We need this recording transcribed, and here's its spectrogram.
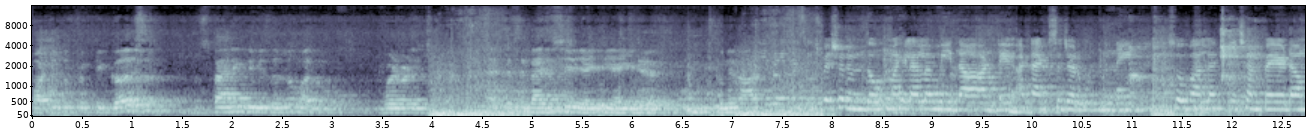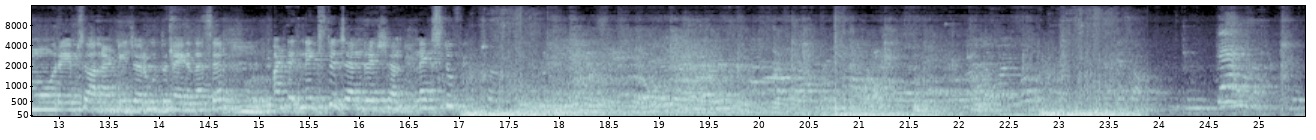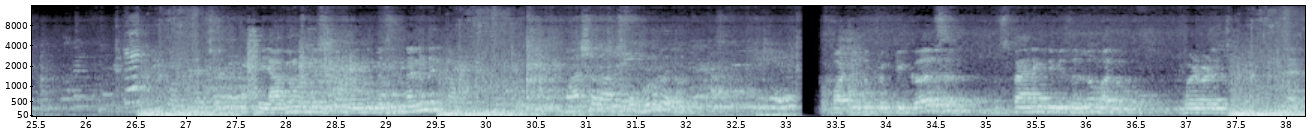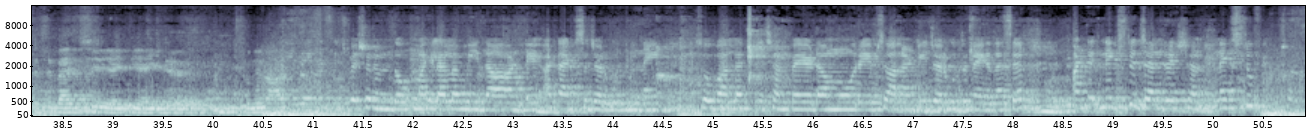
Forty to fifty girls sparring డివిజన్లో వాళ్ళు gold medal SSC batch eighty eight నేను article situation ఉందో? మహిళల మీద అంటే అటాక్స్ జరుగుతున్నాయి. సో వాళ్ళకి చంపేయడము రేప్స్ అలాంటివి జరుగుతున్నాయి కదా సార్. అంటే నెక్స్ట్ జనరేషన్ నెక్స్ట్ ఫ్యూచర్ యాభై మంది వచ్చిన రెండు మంది నన్ను నేను మార్షల్ ఆర్ట్స్లో గురువు ఎవరు? Forty to fifty girls sparring డివిజన్లో వాళ్ళు gold batch eighty eight situation ఉందో మహిళల మీద అంటే అటాక్స్ జరుగుతున్నాయి. సో వాళ్ళకి చంపేయడము రేప్స్ అలాంటివి జరుగుతున్నాయి కదా సార్ అంటే నెక్స్ట్ జనరేషన్ నెక్స్ట్ ఫ్యూచర్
